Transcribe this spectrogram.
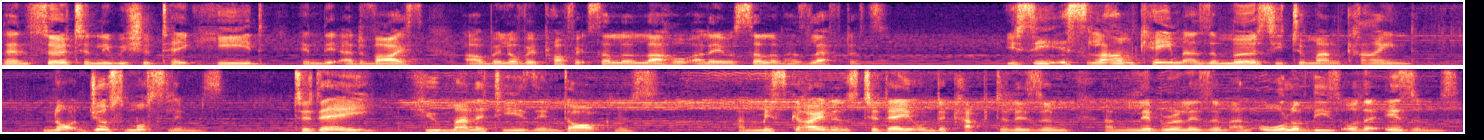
then certainly we should take heed in the advice our beloved Prophet ﷺ has left us. You see, Islam came as a mercy to mankind, not just Muslims. Today, humanity is in darkness. And misguidance today under capitalism and liberalism and all of these other isms.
